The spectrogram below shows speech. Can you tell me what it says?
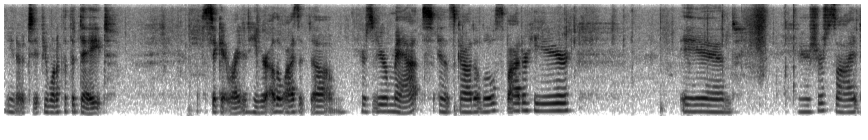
You know, to, if you want to put the date, stick it right in here. Otherwise, it um, here's your mat, and it's got a little spider here, and here's your side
